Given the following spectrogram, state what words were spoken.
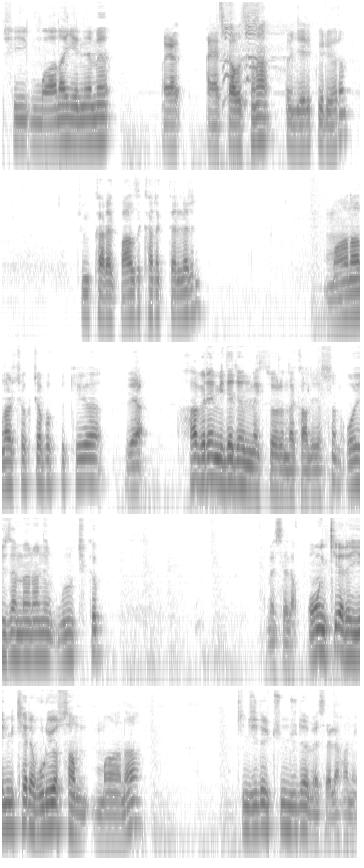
şey mana yenileme ayak, ayakkabısına öncelik veriyorum. Çünkü karak bazı karakterlerin manalar çok çabuk bitiyor ve habire mide dönmek zorunda kalıyorsun. O yüzden ben hani bunu çıkıp mesela 10 kere 20 kere vuruyorsam mana ikincide üçüncüde mesela hani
